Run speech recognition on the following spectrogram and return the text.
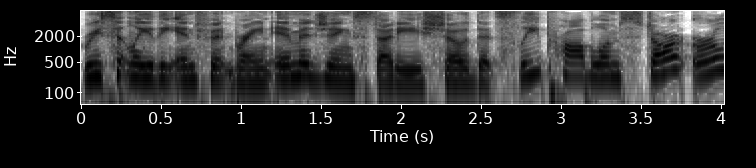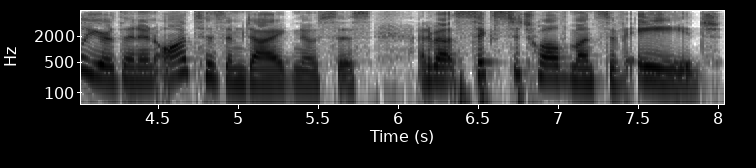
Recently, the infant brain imaging study showed that sleep problems start earlier than an autism diagnosis at about 6 to 12 months of age.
